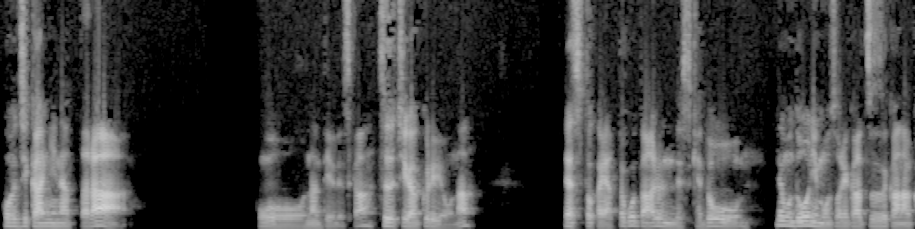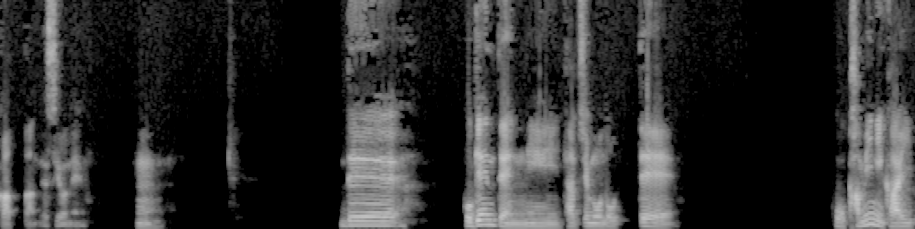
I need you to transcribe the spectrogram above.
こう時間になったら、こう、なんていうんですか、通知が来るようなやつとかやったことあるんですけど、でもどうにもそれが続かなかったんですよね。うん。で、こう原点に立ち戻って、こう紙に書い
